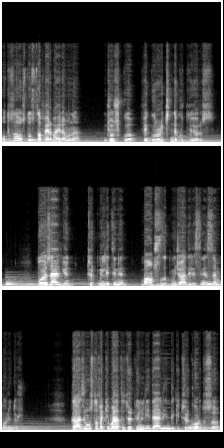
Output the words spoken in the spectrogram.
30 Ağustos Zafer Bayramı'nı coşku ve gurur içinde kutluyoruz. Bu özel gün Türk milletinin bağımsızlık mücadelesinin sembolüdür. Gazi Mustafa Kemal Atatürk'ün liderliğindeki Türk ordusu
